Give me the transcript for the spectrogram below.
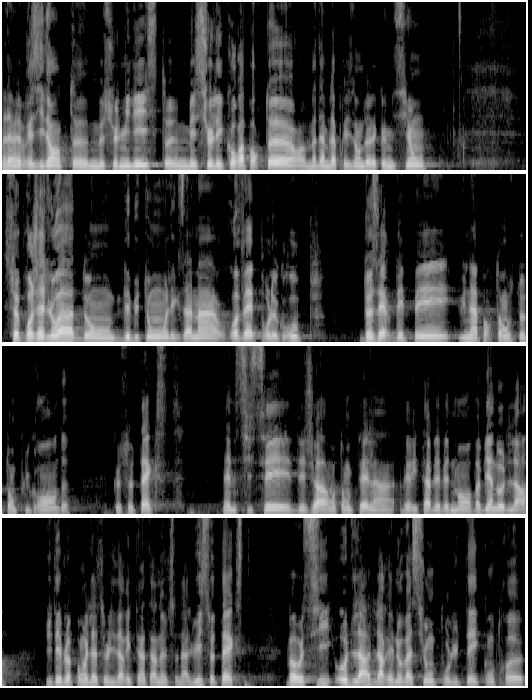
Madame la présidente, monsieur le ministre, messieurs les co-rapporteurs, madame la présidente de la commission, ce projet de loi dont nous débutons l'examen revêt pour le groupe 2RDP une importance d'autant plus grande que ce texte, même si c'est déjà en tant que tel un véritable événement, va bien au-delà du développement et de la solidarité internationale. Lui, ce texte va aussi au-delà de la rénovation pour lutter contre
